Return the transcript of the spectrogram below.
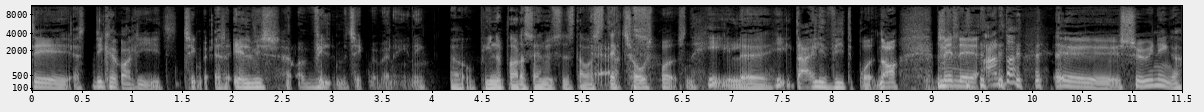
Det, altså, de kan godt lide ting med... Altså Elvis, han var vild med ting med banan, ikke? Og peanut butter sandwiches, der var Ja, stegt. toastbrød, sådan helt, øh, helt dejligt hvidt brød. Nå, men øh, andre øh, søgninger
